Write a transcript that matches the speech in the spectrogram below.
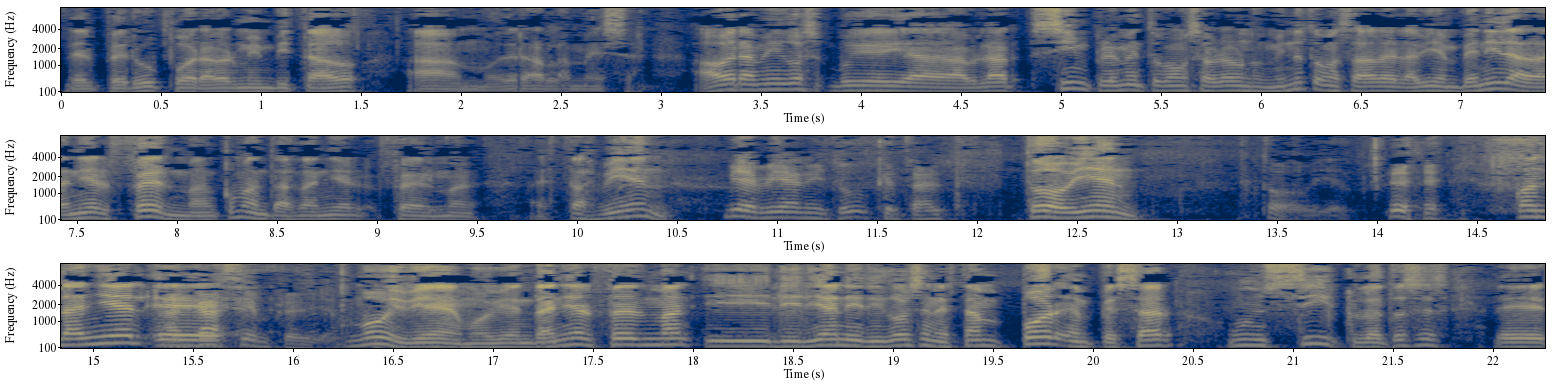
del Perú por haberme invitado a moderar la mesa. Ahora, amigos, voy a hablar, simplemente vamos a hablar unos minutos, vamos a darle la bienvenida a Daniel Feldman. ¿Cómo andas, Daniel Feldman? ¿Estás bien? Bien, bien, ¿y tú qué tal? ¿Todo bien? Todo bien. Con Daniel... Acá eh, siempre bien. Muy bien, muy bien. Daniel Feldman y Liliana Irigoyen están por empezar un ciclo. Entonces, eh,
